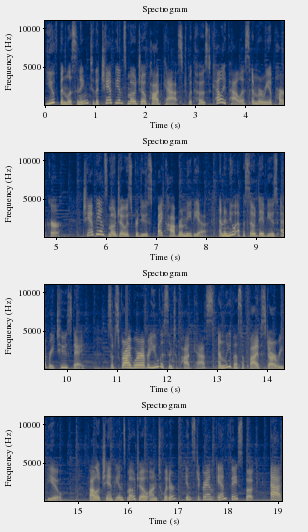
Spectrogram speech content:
You've been listening to the Champions Mojo podcast with host Kelly Palace and Maria Parker. Champions Mojo is produced by Cabra Media, and a new episode debuts every Tuesday. Subscribe wherever you listen to podcasts and leave us a five star review. Follow Champions Mojo on Twitter, Instagram, and Facebook at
